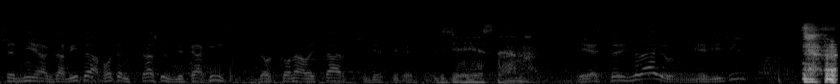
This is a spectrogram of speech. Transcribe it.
trzy dni jak zabity, a potem straszysz dzieciaki? Doskonały start 31. Gdzie jestem? Jesteś w raju, nie widzisz?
